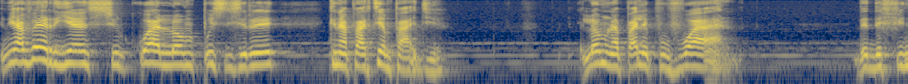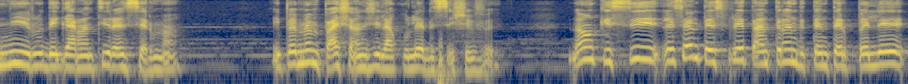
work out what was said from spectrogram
il n'y avait rien sur quoi l'homme puisse jurer qui n'appartient pas à Dieu. L'homme n'a pas le pouvoir de définir ou de garantir un serment. Il ne peut même pas changer la couleur de ses cheveux. Donc ici, le Saint-Esprit est en train de t'interpeller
